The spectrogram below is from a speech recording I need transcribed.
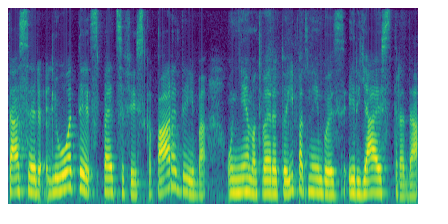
tas ir ļoti specifiska parādība. Un ņemot vērā to īpatnību, ir jāizstrādā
